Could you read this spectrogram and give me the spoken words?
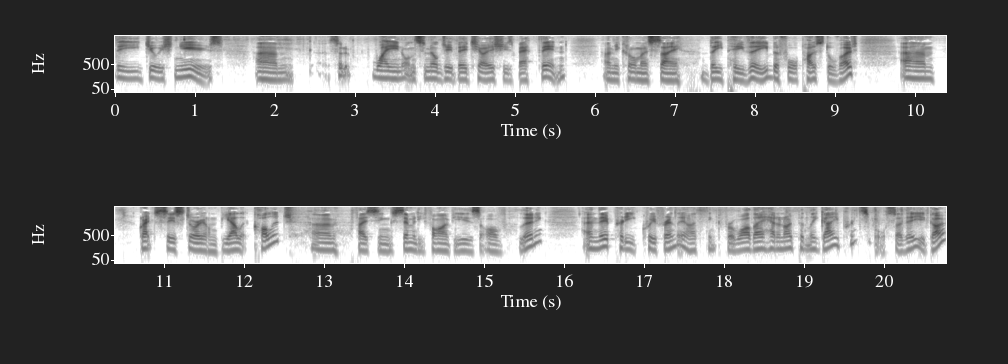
the Jewish news um, sort of weigh in on some LGBTI issues back then. Um, you could almost say BPV before postal vote. Great to see a story on Bialik College facing 75 years of learning. And they're pretty queer friendly. I think for a while they had an openly gay principal. So there you go.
